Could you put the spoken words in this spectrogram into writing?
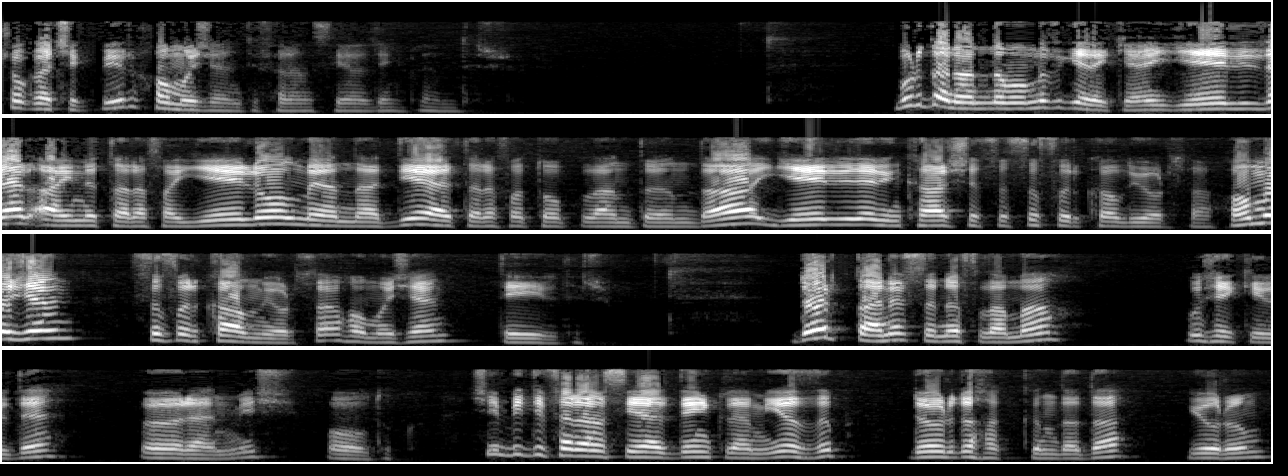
çok açık bir homojen diferansiyel denklemdir. Buradan anlamamız gereken y'liler aynı tarafa, y'li olmayanlar diğer tarafa toplandığında y'lilerin karşısı sıfır kalıyorsa homojen, sıfır kalmıyorsa homojen değildir. Dört tane sınıflama bu şekilde öğrenmiş olduk. Şimdi bir diferansiyel denklem yazıp dördü hakkında da yorum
